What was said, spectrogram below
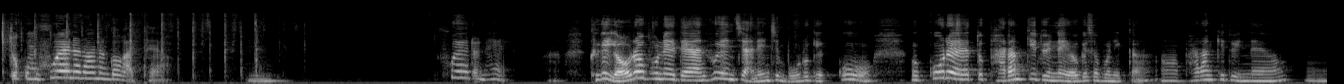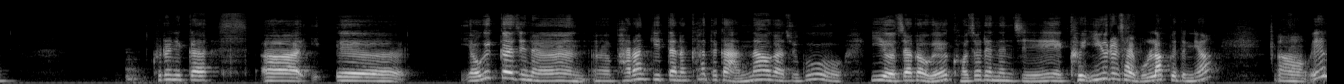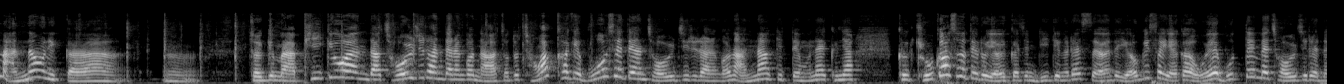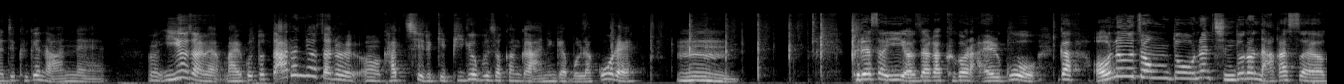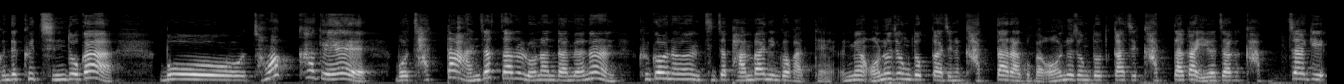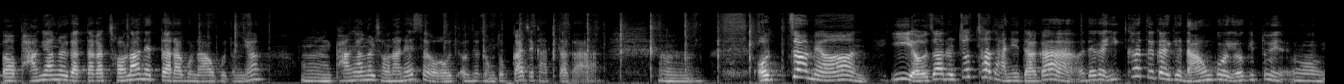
조금 후회는 하는 것 같아요. 음, 후회는 해. 그게 여러분에 대한 후회인지 아닌지 모르겠고 어, 꼴에 또 바람기도 있네 여기서 보니까 어, 바람기도 있네요. 어. 그러니까 어, 여기까지는 어, 바람기 있다는 카드가 안 나와가지고 이 여자가 왜 거절했는지 그 이유를 잘 몰랐거든요. 어, 왜냐면 안 나오니까 어, 저기 막 비교한다 저울질한다는 건 나왔어도 정확하게 무엇에 대한 저울질이라는 건 안 나왔기 때문에 그냥 그 교과서대로 여기까지는 리딩을 했어요. 근데 여기서 얘가 왜 뭐 때문에 저울질했는지 그게 나왔네. 어, 이 여자 말고 또 다른 여자를 어, 같이 이렇게 비교 분석한 거 아닌가 몰라 꼬래. 음. 그래서 이 여자가 그걸 알고 그러니까 어느 정도는 진도는 나갔어요. 근데 그 진도가 뭐 정확하게 뭐 잤다 앉았다를 논한다면은 그거는 진짜 반반인 것 같아. 아니면 어느 정도까지는 갔다라고 봐. 어느 정도까지 갔다가 이 여자가 갑자기 어, 방향을 갖다가 전환했다라고 나오거든요. 음, 방향을 전환했어요. 어, 어느 정도까지 갔다가. 어, 어쩌면 이 여자를 쫓아다니다가 내가 이 카드가 이게 나온 거 여기 또 어,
